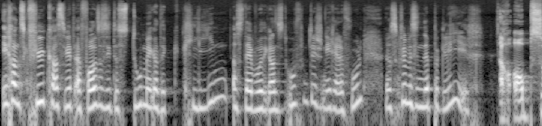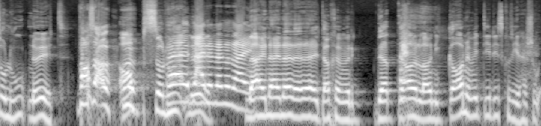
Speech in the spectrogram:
ich habe das Gefühl, es wird auch voll so sein, dass du mega der Clean, also der, der die ganze Zeit aufnimmt ist und ich eher full. Ich habe das Gefühl, wir sind etwa gleich. Ach, absolut nicht. Was auch? Absolut Hey, nicht. nein, nein, nein, nein, nein. Nein, nein, nein, nein, nein. Da können wir da, da lasse ich gar nicht mit dir diskutieren. Hast du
